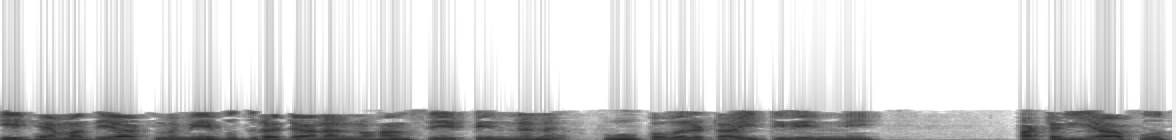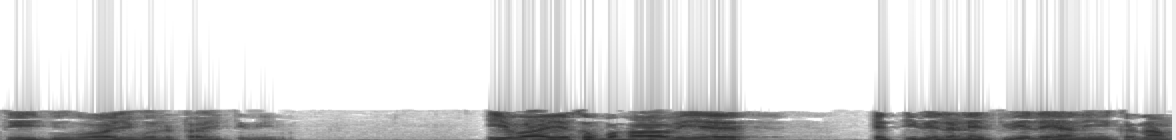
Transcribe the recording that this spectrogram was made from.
ඒ හැම දෙයක්ම මේ බුදුරජාණන් වහන්සේ පෙන්නන රූපවලට අයිති වෙන්නේ පටවියාපෝ තේජෝ වායු වලට අයිති වෙන්නේ. ඒ වායේ ස්වභාවය ඇති වෙලා නැති වෙලා යන එක නම්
